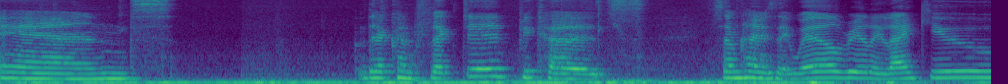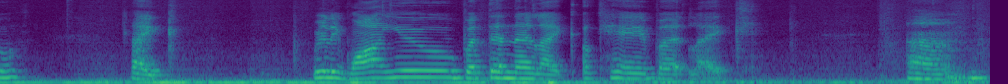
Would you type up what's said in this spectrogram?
And they're conflicted because sometimes they will really like you, like, really want you, but then they're like, okay, but like, um,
